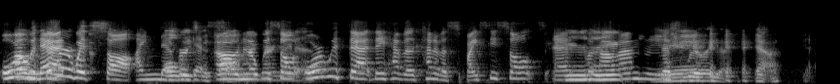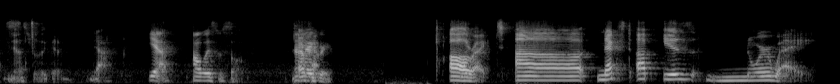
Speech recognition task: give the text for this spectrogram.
or oh, with never that with salt. I never Always get with salt. Oh no, my with salt margarita. or with that they have a kind of a spicy salt at Mhm. La Cava. Mhm. That's really good. Yeah. Yes. Yeah, it's really good. Yeah. Yeah, always with salt. I Okay. agree. All right. Uh, next up is Norway.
